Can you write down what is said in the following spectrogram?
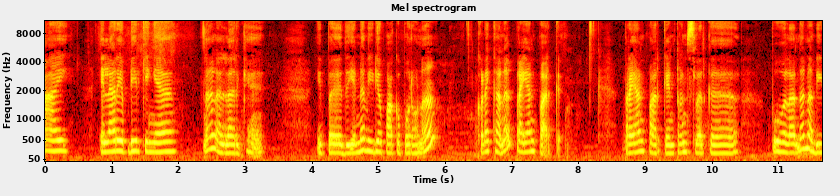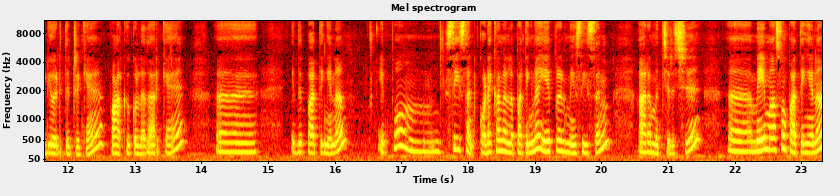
ஹாய் எல்லோரும் எப்படி இருக்கீங்க? நான் நல்லா இருக்கேன். இப்போ இது என்ன வீடியோ பார்க்க போகிறோன்னா Kodaikanal Bryant park Bryant park என்ட்ரன்ஸில் இருக்க பூவெல்லாம் தான் நான் வீடியோ எடுத்துகிட்ருக்கேன் பார்க்குக்குள்ளே தான் இருக்கேன். இது பார்த்தீங்கன்னா இப்போ சீசன் கொடைக்கானலில் பார்த்திங்கன்னா ஏப்ரல் மே சீசன் ஆரம்பிச்சிருச்சு. மே மாதம் பார்த்திங்கன்னா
